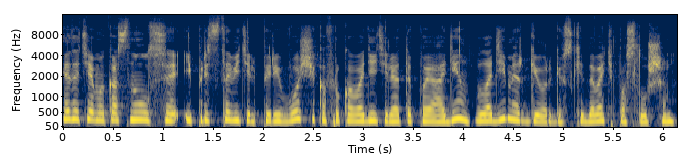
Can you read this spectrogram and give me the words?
Этой темы коснулся и представитель перевозчиков, руководитель АТП-1 Владимир Георгиевский. Давайте послушаем.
